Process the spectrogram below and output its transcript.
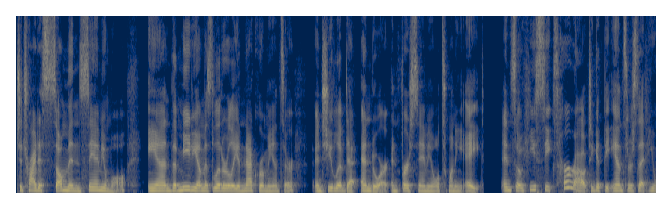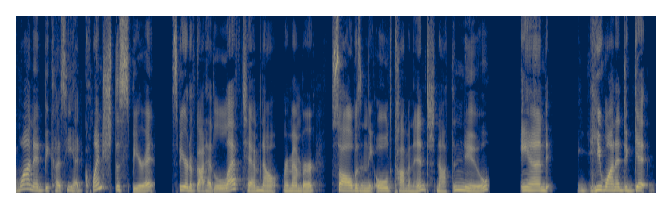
to try to summon Samuel. And the medium is literally a necromancer, and she lived at Endor in 1 Samuel 28. And so he seeks her out to get the answers that he wanted because he had quenched the spirit. Spirit of God had left him. Now, remember, Saul was in the old covenant, not the new. And he wanted to get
